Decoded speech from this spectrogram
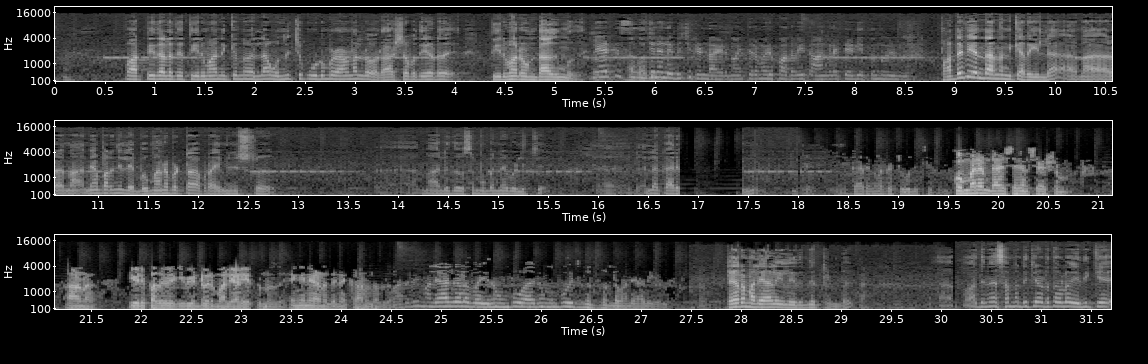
പാർട്ടി തലത്തിൽ തീരുമാനിക്കുന്നതും എല്ലാം ഒന്നിച്ചു കൂടുമ്പോഴാണല്ലോ രാഷ്ട്രപതിയുടെ തീരുമാനം ഉണ്ടാകുന്നത്. നേരത്തെ സൂചന ലഭിച്ചിട്ടുണ്ടായിരുന്നു? ഇത്തരം ഒരു പദവി താങ്കളെ തേടിയെത്തുന്നു എന്ന്? പദവി എന്താണെന്ന് എനിക്കറിയില്ല. ഞാൻ പറഞ്ഞില്ലേ ബഹുമാനപ്പെട്ട പ്രൈം മിനിസ്റ്റർ നാല് ദിവസം മുമ്പ് എന്നെ വിളിച്ച് എല്ലാ കാര്യങ്ങളും കാര്യങ്ങളൊക്കെ ചോദിച്ചിരുന്നു. കുമ്മനം രാജശേഖരന് ശേഷം ആണ് ഈ ഒരു പദവിയിലേക്ക് വീണ്ടും ഒരു മലയാളി എത്തുന്നത്. എങ്ങനെയാണ് ഇതിനെ കാണുന്നത്? പദവി മലയാളികൾ ഇതിനു മുമ്പ് അതിനു മുമ്പ് ഇരുന്നിട്ടുണ്ടല്ലോ മലയാളികൾ ഏറെ മലയാളികൾ ഇരുന്നിട്ടുണ്ട്. അപ്പോൾ അതിനെ സംബന്ധിച്ചിടത്തോളം എനിക്ക്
